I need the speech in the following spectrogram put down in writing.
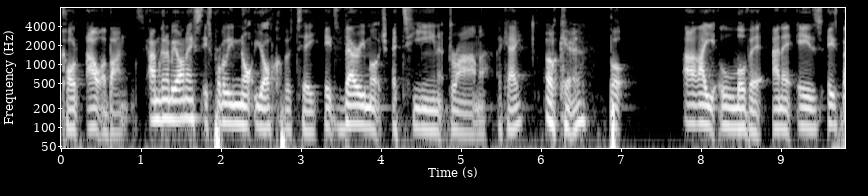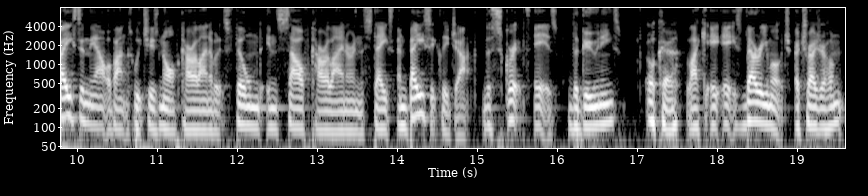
called Outer Banks. I'm going to be honest, it's probably not your cup of tea. It's very much a teen drama, okay? Okay. But I love it and it is it's based in the Outer Banks which is North Carolina but it's filmed in South Carolina in the States and basically Jack, the script is The Goonies. Okay. Like it, it's very much a treasure hunt.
